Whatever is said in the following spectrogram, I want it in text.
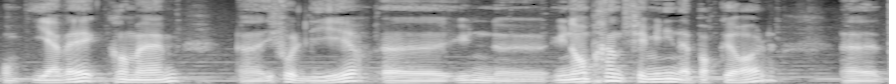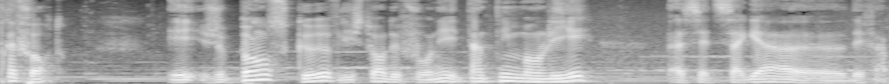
Bon, il y avait quand même, il faut le dire, une, une empreinte féminine à Porquerolles très forte. Et je pense que l'histoire de Fournier est intimement liée à cette saga des femmes.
